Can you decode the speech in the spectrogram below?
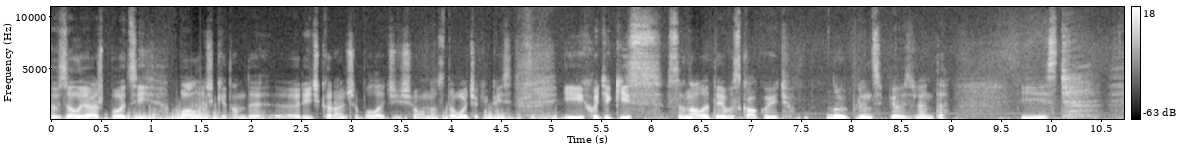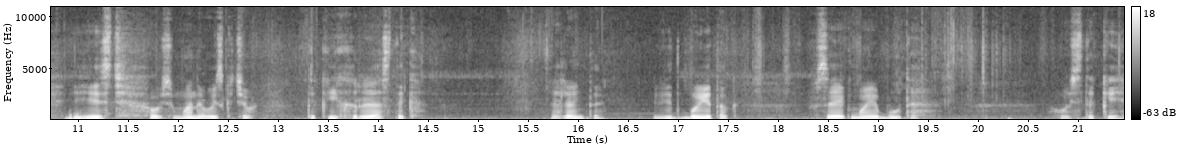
взяли аж по цій балочці, там де е, річка раніше була, чи що воно ставочок якийсь. І хоч якісь сигнали те вискакують. Ну і в принципі, ось гляньте, єсть. Єсть. Ось у мене вискочив такий хрестик. Гляньте, відбиток. Все як має бути. Ось такий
